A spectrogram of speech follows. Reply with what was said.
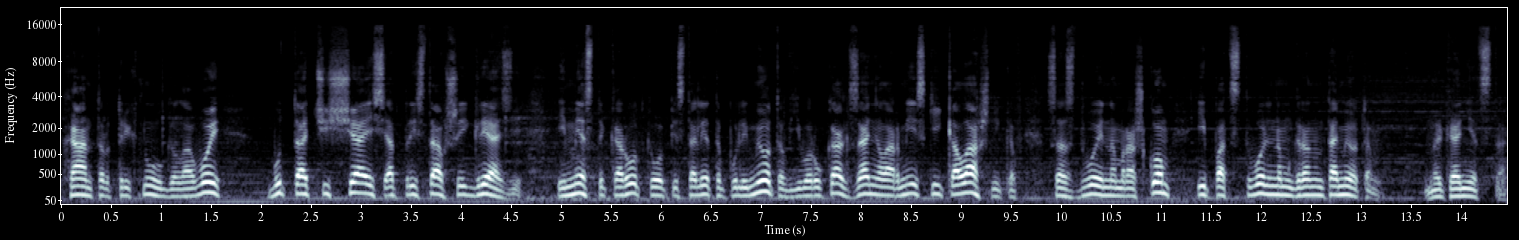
Хантер тряхнул головой, будто очищаясь от приставшей грязи, и место короткого пистолета-пулемета в его руках занял армейский калашников со сдвоенным рожком и подствольным гранатометом. «Наконец-то!»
